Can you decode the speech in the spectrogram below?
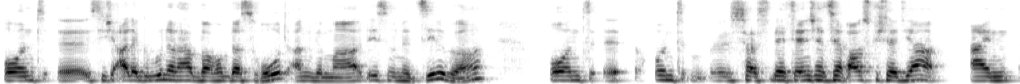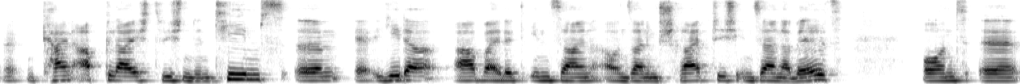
und äh, sich alle gewundert haben, warum das rot angemalt ist und nicht silber. Und, äh, und das heißt, letztendlich hat sich herausgestellt, ja, ein, äh, kein Abgleich zwischen den Teams. Ähm, äh, jeder arbeitet in, sein, an seinem Schreibtisch, in seiner Welt. Und äh,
